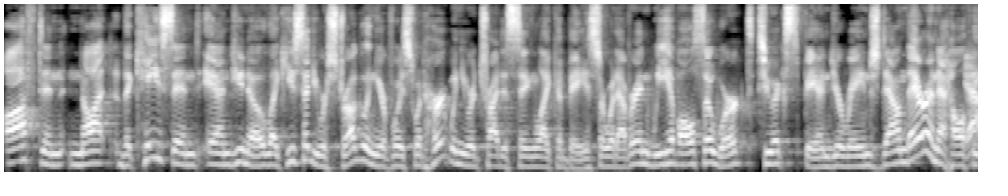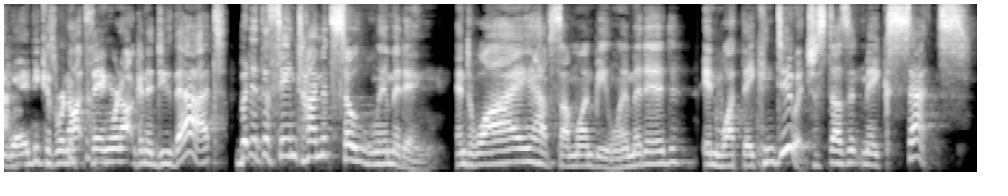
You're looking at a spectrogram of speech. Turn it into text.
often not the case. And and you know like you said you were struggling. Your voice would hurt when you would try to sing like a bass or whatever. And we have also worked to expand your range down there in a healthy yeah. way because we're not saying we're not going to do that. But at the same time it's so limiting. And why have someone be limited in what they can do? It just doesn't make sense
